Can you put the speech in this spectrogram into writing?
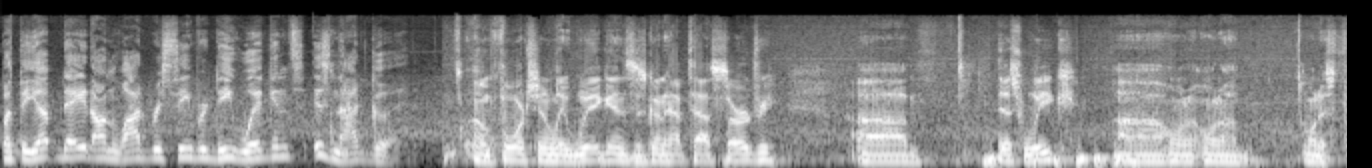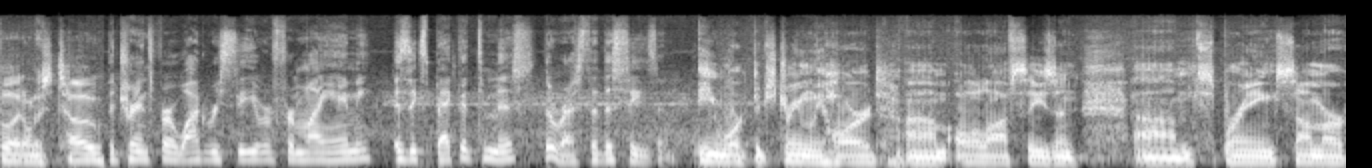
But the update on wide receiver Dee Wiggins is not good. Unfortunately, Wiggins is going to have to have surgery um, this week uh, on, on a on his foot, on his toe. The transfer wide receiver from Miami is expected to miss the rest of the season. He worked extremely hard um, all off season, um, spring, summer,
